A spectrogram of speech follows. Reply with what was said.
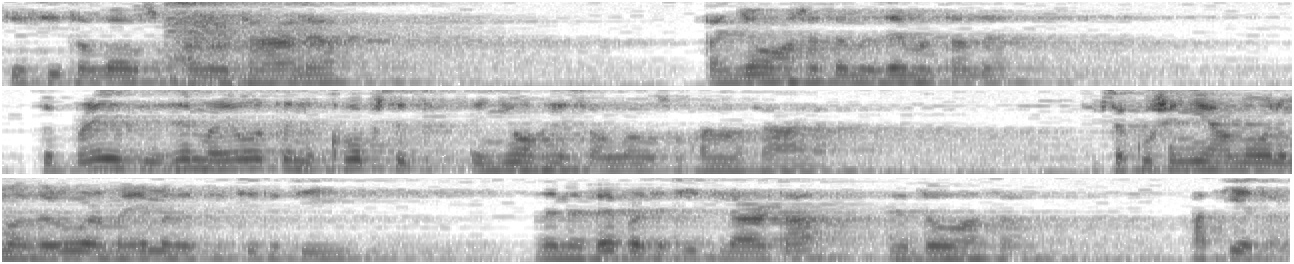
cilësitë e Allahut subhanahu wa taala, ta njohësh atë me zemrën tënde, Të bredhi zemra jote në kopshtet e njohjes së Allahut subhanahu wa taala. Sepse kush e njeh Allahun e madhëruar me emrat dhe cilësitë e tij dhe me veprat e tij të larta, e do atë. Patjetër.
